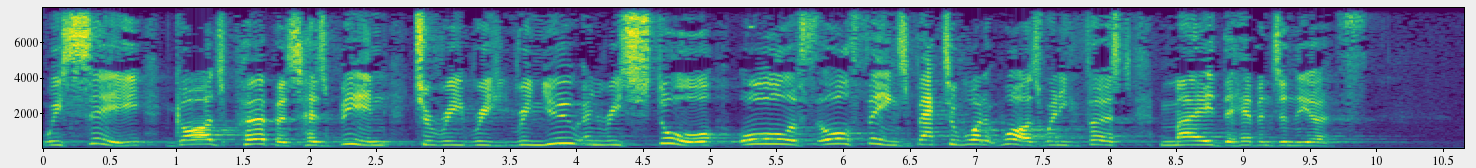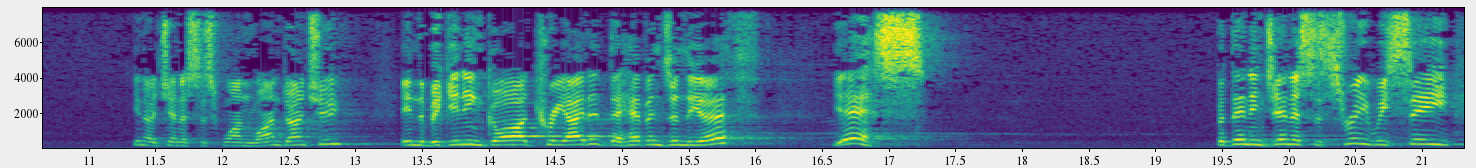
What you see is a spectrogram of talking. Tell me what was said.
we see God's purpose has been to re, re, renew and restore all of, all things back to what it was when He first made the heavens and the earth. You know Genesis 1 1, don't you? In the beginning, God created the heavens and the earth? Yes. But then in Genesis 3, we see,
